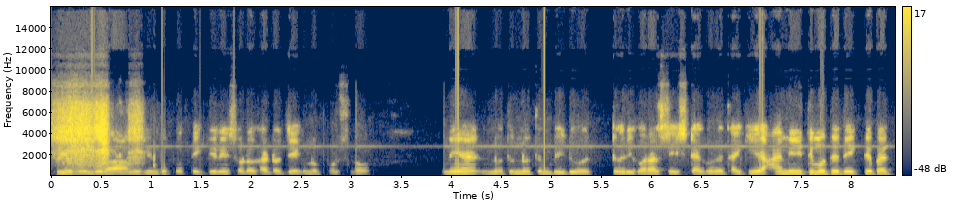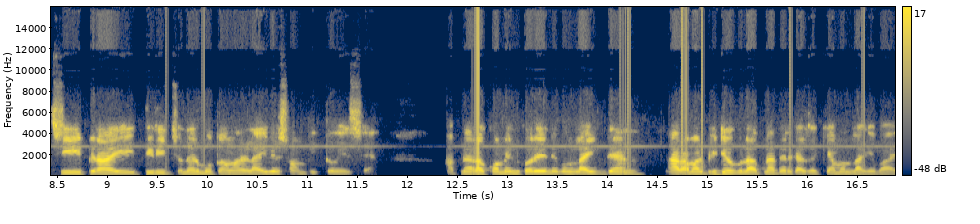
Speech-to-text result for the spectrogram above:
প্রিয় বন্ধুরা, আমি কিন্তু প্রত্যেক দিনই ছোটখাটো যে কোনো প্রশ্ন নিয়ে নতুন নতুন ভিডিও তৈরি করার চেষ্টা করে থাকি। আমি ইতিমধ্যে দেখতে পাচ্ছি প্রায় তিরিশ জনের মতো আমার লাইভে সম্পৃক্ত হয়েছে। আপনারা কমেন্ট করেন এবং লাইক দেন। আর আমার ভিডিওগুলো আপনাদের কাছে কেমন লাগে ভাই?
